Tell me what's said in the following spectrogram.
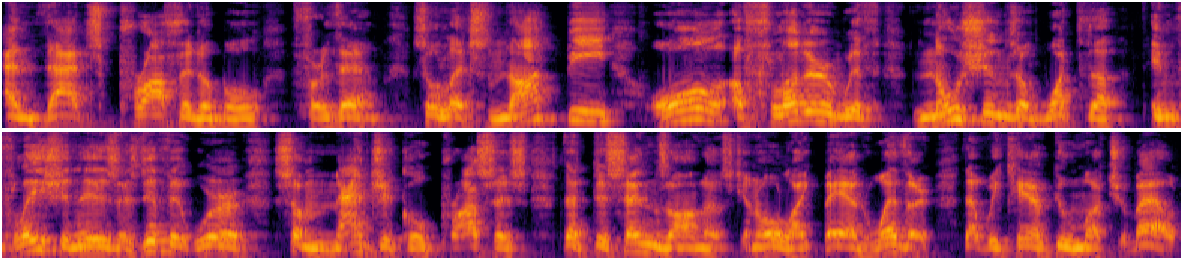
and that's profitable for them. So let's not be all aflutter with notions of what the inflation is as if it were some magical process that descends on us, you know, like bad weather that we can't do much about.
